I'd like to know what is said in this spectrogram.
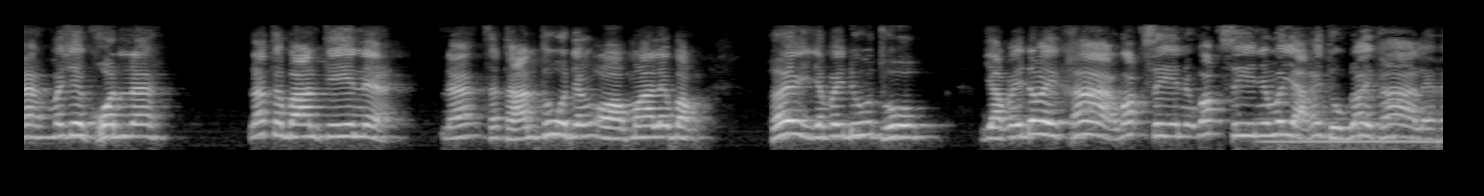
นะ ไม่ใช่คนนะ รัฐบาลจีนเนี่ยนะสถานทูตยังออกมาเลยบอก เฮ้ย อย่าไปดูถูก อย่าไปด้อยค่า วัคซีน วัคซีนยังไม่อยากให้ถูกด้อยค่าเลย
